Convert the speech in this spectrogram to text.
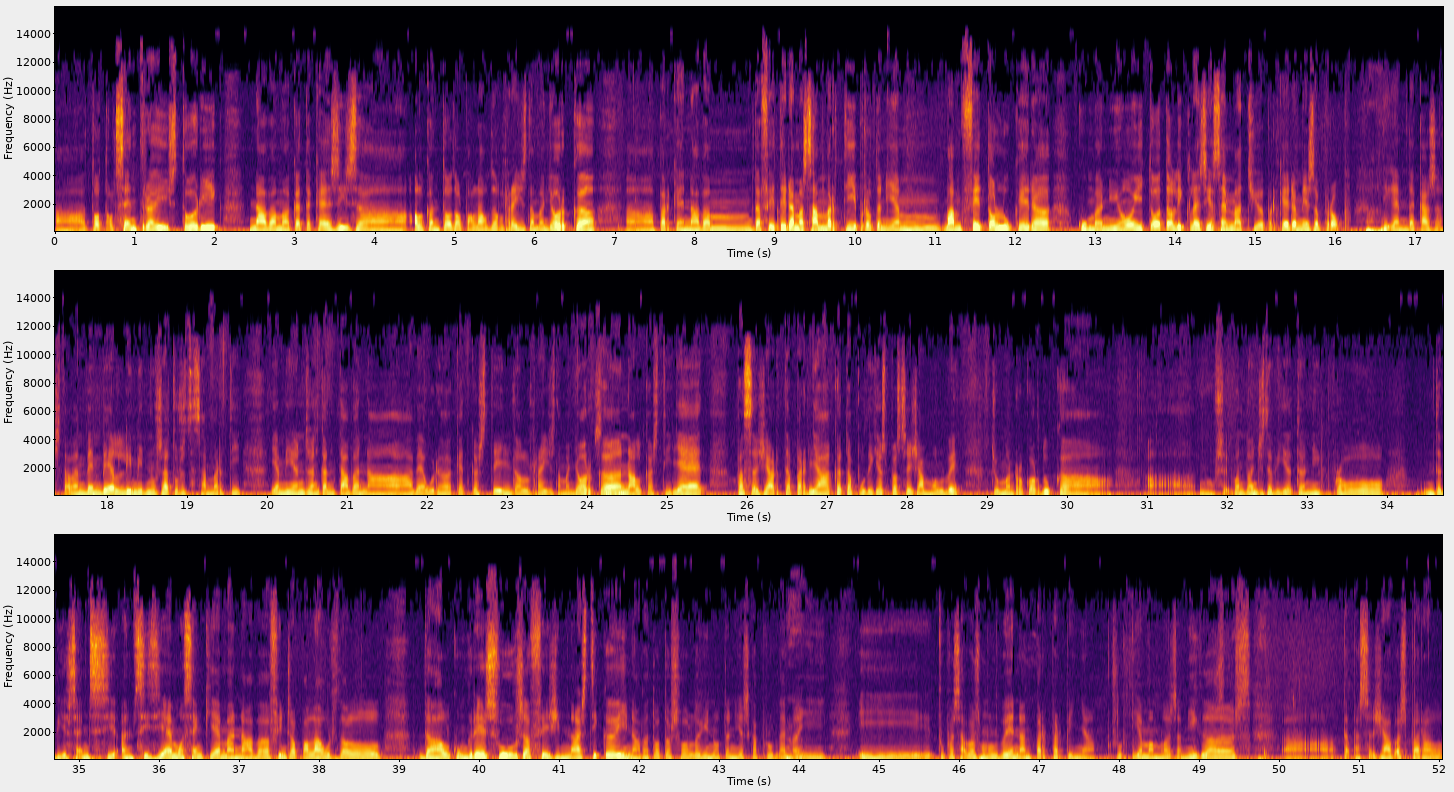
uh, tot el centre històric, anàvem a catequesis uh, al cantó del Palau dels Reis de Mallorca, uh, perquè anàvem, de fet érem a Sant Martí, però teníem, vam fer tot el que era comunió i tot a l'església Sant Mathieu, perquè era més a prop, uh -huh. diguem, de casa, estàvem ben bé al límit nosaltres de Sant Martí, i a mi ens encantava anar a veure aquest castell dels Reis de Mallorca, sí. anar al Castillet, passejar-te per allà, que te podies passejar molt bé. Jo me'n recordo que, uh, no sé quants anys devia tenir, però devia ser en, en sisiem o cinquem, anava fins a Palaus del, del Congressos a fer gimnàstica i anava tota sola i no tenies cap problema i, i tu passaves molt bé anant per Perpinyà. Sortíem amb les amigues, eh, te passejaves per al,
